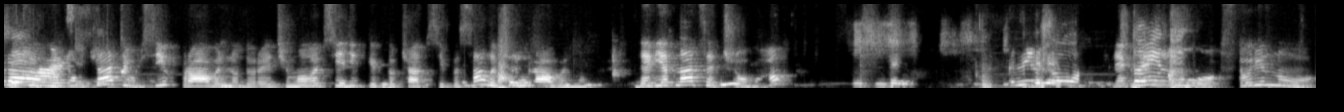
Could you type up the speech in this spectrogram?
Правильно. В чаті у всіх правильно, до речі. Молодці дітки, хто в чат всі писали, все правильно. 19 чого? Книжок. Не книжок, сторінок.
